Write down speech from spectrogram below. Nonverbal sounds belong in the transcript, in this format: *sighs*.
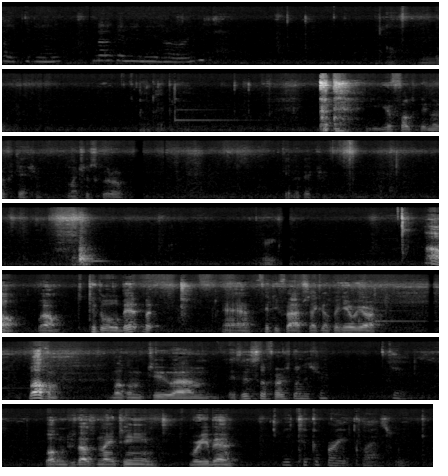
and type it in. Not in any hurry. Oh, there you go. I'll type it. Your folks get notification. Why don't you scoot over? Get in the picture. There you go. Oh, well, it took a little bit, but uh, 55 seconds, but here we are. Welcome. Welcome to, um, is this the first one this year? Yes. Welcome to 2019. Where you been? We took a break last week.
